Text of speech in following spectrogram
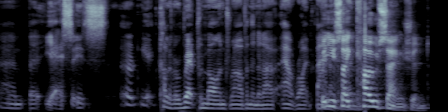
Um, but yes, it's uh, yeah, kind of a reprimand rather than an outright ban. But you say co-sanctioned,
